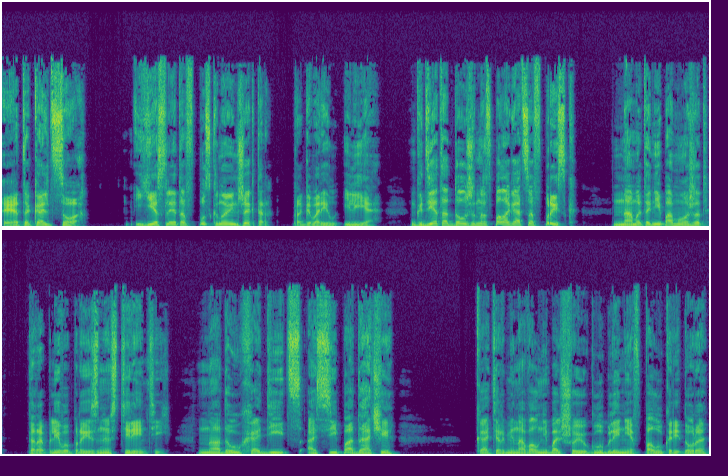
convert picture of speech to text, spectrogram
«Это кольцо!» «Если это впускной инжектор», — проговорил Илья, — «где-то должен располагаться впрыск. Нам это не поможет», — торопливо произнес Терентий. «Надо уходить с оси подачи». Катер миновал небольшое углубление в полу коридора,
